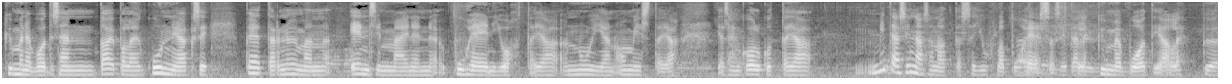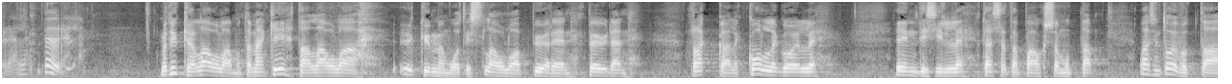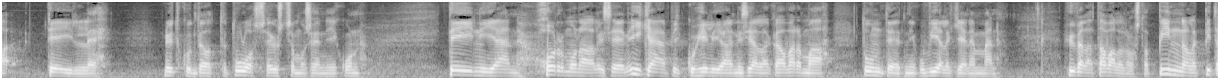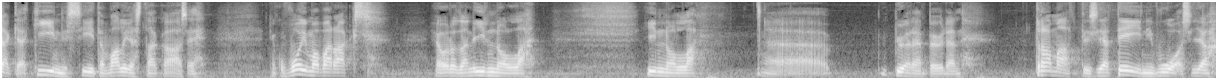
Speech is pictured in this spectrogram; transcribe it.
kymmenenvuotisen taipaleen kunniaksi Peter Nyman ensimmäinen puheenjohtaja, Nuijan omistaja ja sen kolkuttaja. Mitä sinä sanot tässä juhlapuheessasi tälle kymmenvuotiaalle pyöreälle pöydälle? Mä tykkään laulaa, mutta mä en kehtaa laulaa kymmenvuotislaulua pyöreän pöydän rakkaille kollegoille, entisille tässä tapauksessa, mutta Mä olisin toivottaa teille, nyt kun te olette tulossa just semmoisen niin teiniän hormonaaliseen ikään pikkuhiljaa, niin siellä alkaa varmaan tunteet niin kuin vieläkin enemmän hyvällä tavalla nousta pinnalle. Pitäkää kiinni siitä, valjastakaa se niin kuin voimavaraksi ja odotan innolla, innolla ää, pyörän pöydän dramaattisia teinivuosia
